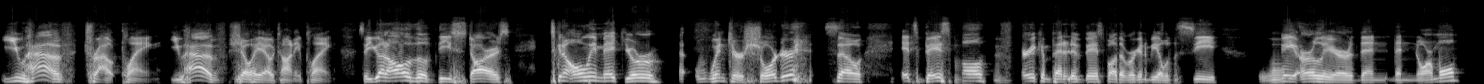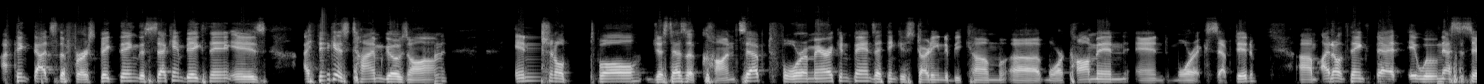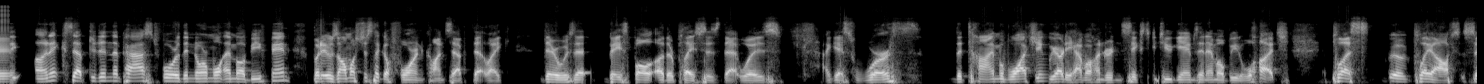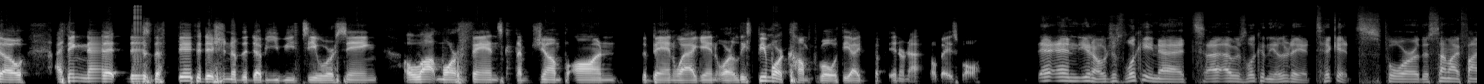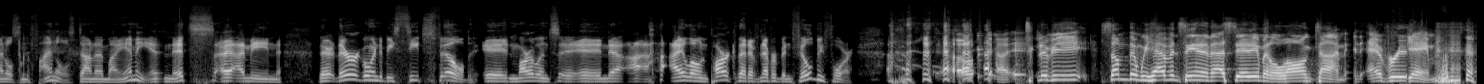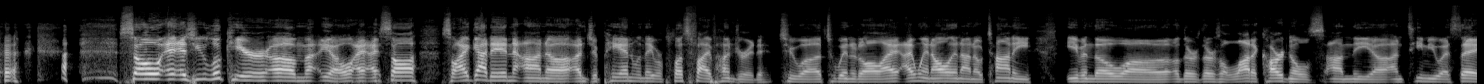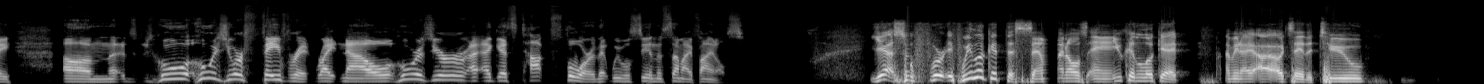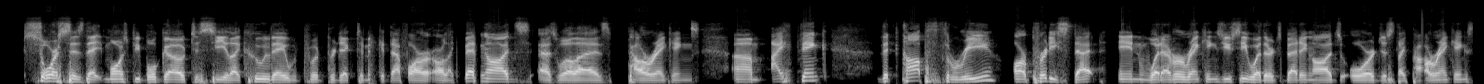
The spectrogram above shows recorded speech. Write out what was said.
you have Trout playing, you have Shohei Ohtani playing. So you got all of these stars. It's going to only make your winter shorter. So it's baseball, very competitive baseball that we're going to be able to see way earlier than than normal. I think that's the first big thing. The second big thing is I think as time goes on, international just as a concept for American fans, I think is starting to become uh, more common and more accepted. Um, I don't think that it was necessarily unaccepted in the past for the normal MLB fan, but it was almost just like a foreign concept that like there was at baseball other places that was, I guess, worth the time of watching. We already have 162 games in MLB to watch, plus uh, playoffs. So I think now that this is the fifth edition of the WBC, we're seeing a lot more fans kind of jump on the bandwagon or at least be more comfortable with the idea of international baseball and you know, just looking at, I was looking the other day at tickets for the semifinals and the finals down in Miami, and it's, I mean, there there are going to be seats filled in Marlins in uh, Ilone Park that have never been filled before. oh yeah, it's going to be something we haven't seen in that stadium in a long time in every game. so as you look here, um, you know, I, I, saw, so I got in on uh, on Japan when they were plus five hundred to uh, to win it all. I, I went all in on Otani, even though uh, there's there's a lot of Cardinals on the uh, on Team USA. Um, who who is your favorite right now? Who is your I guess top four that we will see in the semifinals? Yeah, so for if we look at the semifinals, and you can look at, I mean, I, I would say the two sources that most people go to see like who they would, would predict to make it that far are like betting odds as well as power rankings. Um, I think the top three are pretty set in whatever rankings you see, whether it's betting odds or just like power rankings.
